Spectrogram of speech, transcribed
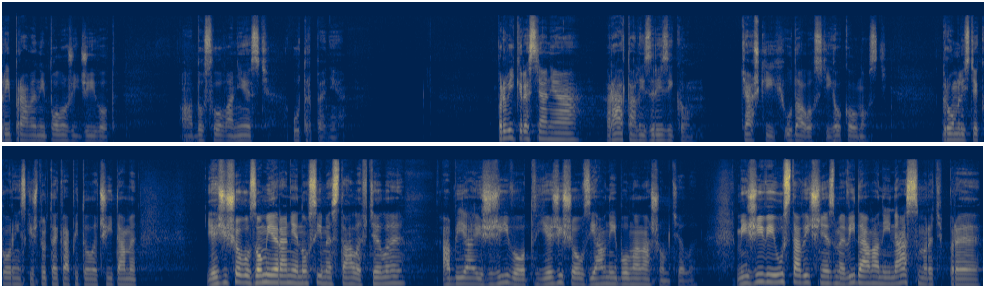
pripravený položiť život a doslova niesť utrpenie. Prví kresťania rátali s rizikom ťažkých udalostí, okolností. V druhom liste Korínsky 4. kapitole čítame Ježišovo zomieranie nosíme stále v tele, aby aj život Ježišov zjavný bol na našom tele. My živí ústavične sme vydávaní na smrť pre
